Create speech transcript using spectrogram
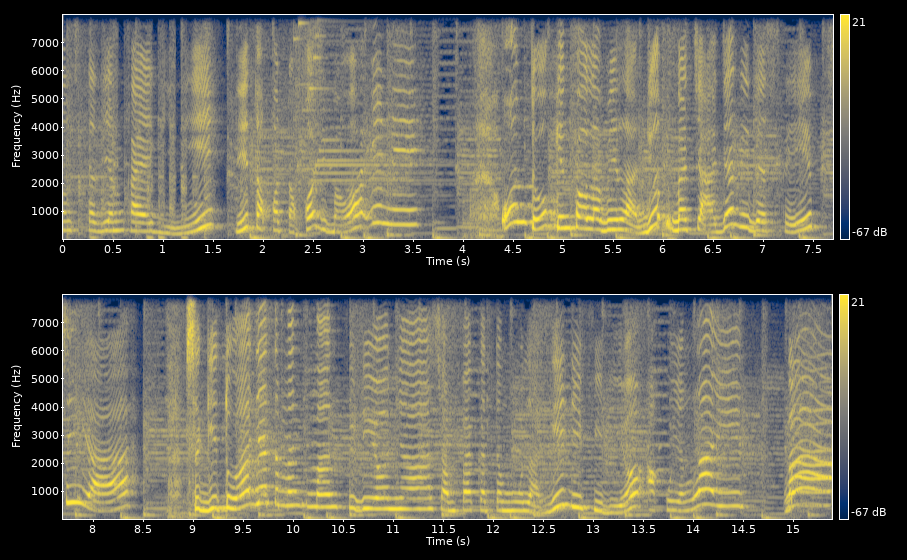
Monster Jam kayak gini di toko-toko di bawah ini. Untuk info lebih lanjut, baca aja di deskripsi ya. Segitu aja teman-teman videonya. Sampai ketemu lagi di video aku yang lain. Bye!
